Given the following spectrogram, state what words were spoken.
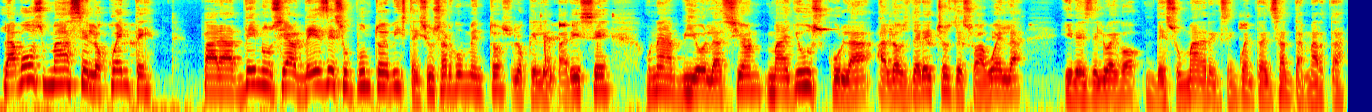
la voz más elocuente para denunciar desde su punto de vista y sus argumentos lo que le parece una violación mayúscula a los derechos de su abuela y desde luego de su madre que se encuentra en Santa Marta,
